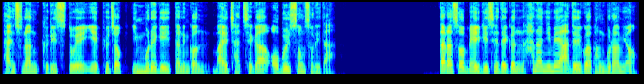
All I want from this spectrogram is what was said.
단순한 그리스도의 예표적 인물에게 있다는 건 말 자체가 어불성설이다. 따라서 멜기세덱은 하나님의 아들과 방불하며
